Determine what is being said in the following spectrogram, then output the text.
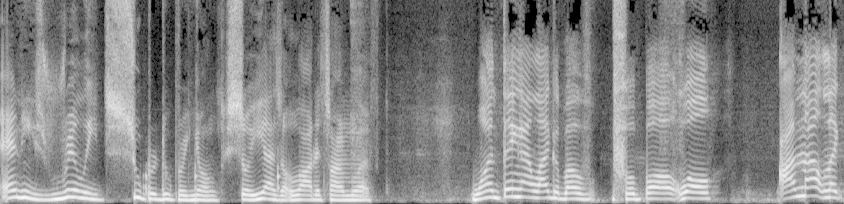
And he's really super duper young, so he has a lot of time left. One thing I like about football, well, I'm not like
